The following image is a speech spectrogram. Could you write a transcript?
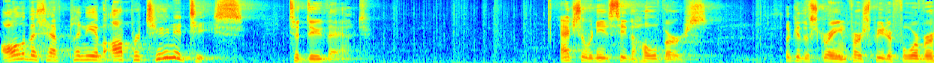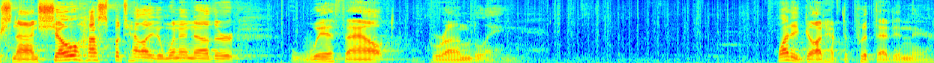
All of us have plenty of opportunities to do that. Actually, we need to see the whole verse. Look at the screen, 1 Peter 4, verse 9. Show hospitality to one another without grumbling. Why did God have to put that in there?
